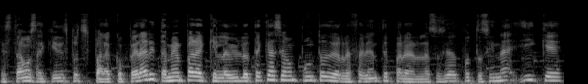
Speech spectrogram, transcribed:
estamos aquí dispuestos para cooperar y también para que la biblioteca sea un punto de referente para la sociedad potosina y que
